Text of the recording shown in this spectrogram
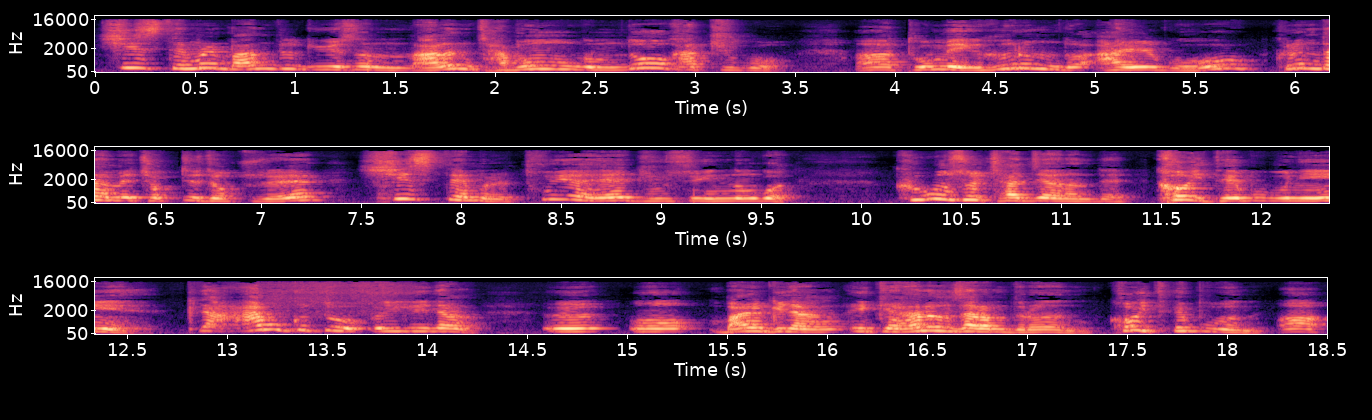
시스템을 만들기 위해서는 많은 자본금도 갖추고 아, 도매의 흐름도 알고 그런 다음에 적재적소에 시스템을 투여해 줄 수 있는 곳. 그곳을 차지하는데 거의 대부분이 그냥 아무것도 그냥 어, 어, 말 그냥 이렇게 하는 사람들은 거의 대부분 아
